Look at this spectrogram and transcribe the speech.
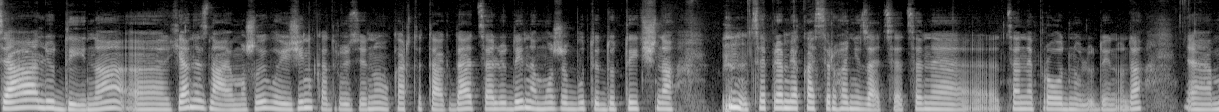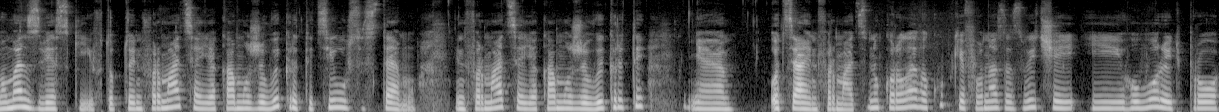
Ця людина, е, я не знаю, можливо, і жінка, друзі, ну, карти так, да, ця людина може бути дотична це прям якась організація, це не, це не про одну людину. Да? Е, Момент зв'язків, тобто інформація, яка може викрити цілу систему, інформація, яка може викрити е, оця інформація. Ну, Королева Кубків вона зазвичай і говорить про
